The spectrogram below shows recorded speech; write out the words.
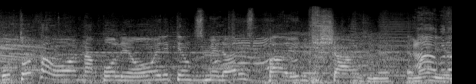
O Total War Napoleão, ele tem um dos melhores barulhos de charge, né? É maneiro.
